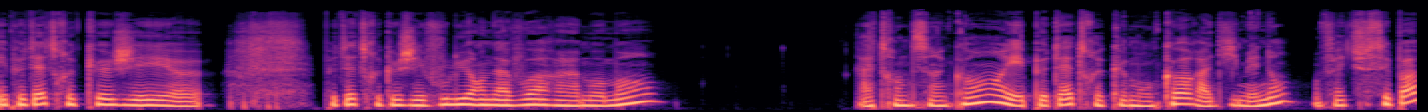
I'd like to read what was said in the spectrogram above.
Et peut-être que j'ai, euh, peut-être que j'ai voulu en avoir à un moment, à 35 ans, et peut-être que mon corps a dit, mais non, en fait, je sais pas,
